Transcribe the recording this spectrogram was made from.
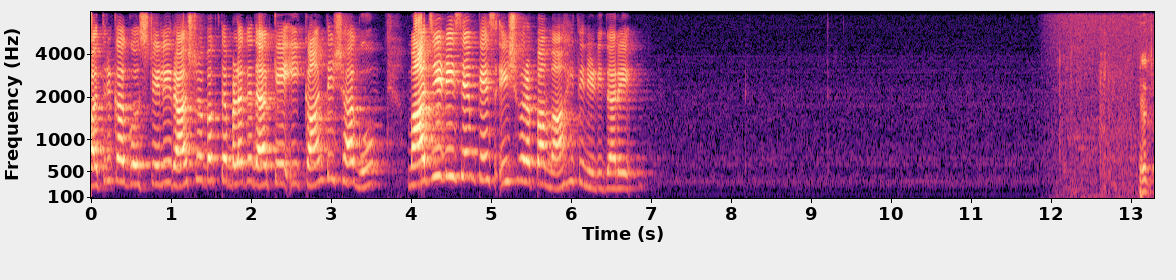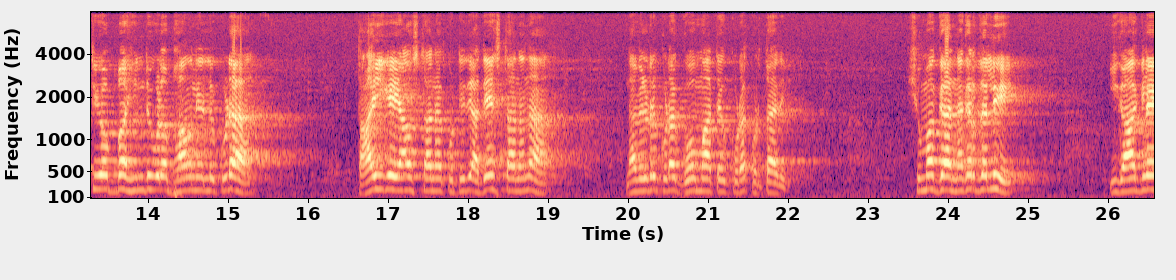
ಪತ್ರಿಕಾಗೋಷ್ಠಿಯಲ್ಲಿ ರಾಷ್ಟ್ರಭಕ್ತ ಬಳಗದ ಕೆಇ ಕಾಂತೇಶ್ ಹಾಗೂ ಮಾಜಿ ಡಿಸಿಎಂ ಕೆಎಸ್ ಈಶ್ವರಪ್ಪ ಮಾಹಿತಿ ನೀಡಿದ್ದಾರೆ. ಪ್ರತಿಯೊಬ್ಬ ಹಿಂದೂಗಳ ಭಾವನೆಯಲ್ಲೂ ಕೂಡ ತಾಯಿಗೆ ಯಾವ ಸ್ಥಾನ ಕೊಟ್ಟಿದೆ ಅದೇ ಸ್ಥಾನನ ನಾವೆಲ್ಲರೂ ಕೂಡ ಗೋಮಾತೆಗೂ ಕೂಡ ಕೊಡ್ತಾ ಇದ್ದೀವಿ. ಶಿವಮೊಗ್ಗ ನಗರದಲ್ಲಿ ಈಗಾಗಲೇ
